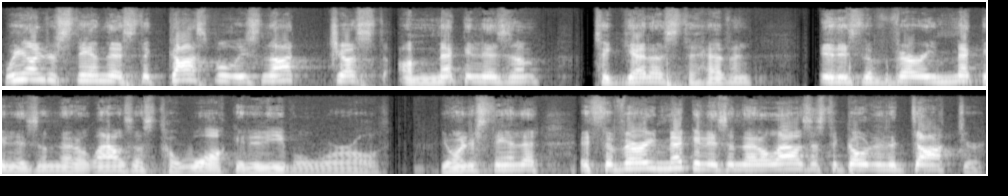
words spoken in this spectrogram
we understand this. The gospel is not just a mechanism to get us to heaven, it is the very mechanism that allows us to walk in an evil world. You understand that? It's the very mechanism that allows us to go to the doctor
